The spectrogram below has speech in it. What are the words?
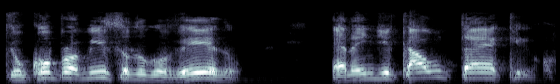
que o compromisso do governo era indicar um técnico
